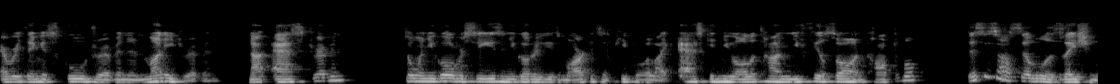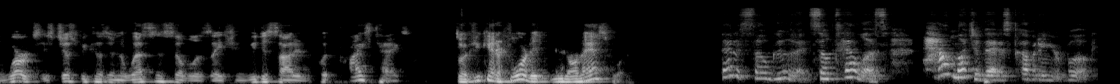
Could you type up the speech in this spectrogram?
everything is school driven and money driven, not ask driven. So when you go overseas and you go to these markets and people are like asking you all the time, you feel so uncomfortable, this is how civilization works. It's just because in the Western civilization, we decided to put price tags on it. So if you can't afford it, you don't ask for it. That is so good. So tell us, how much of that is covered in your book?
